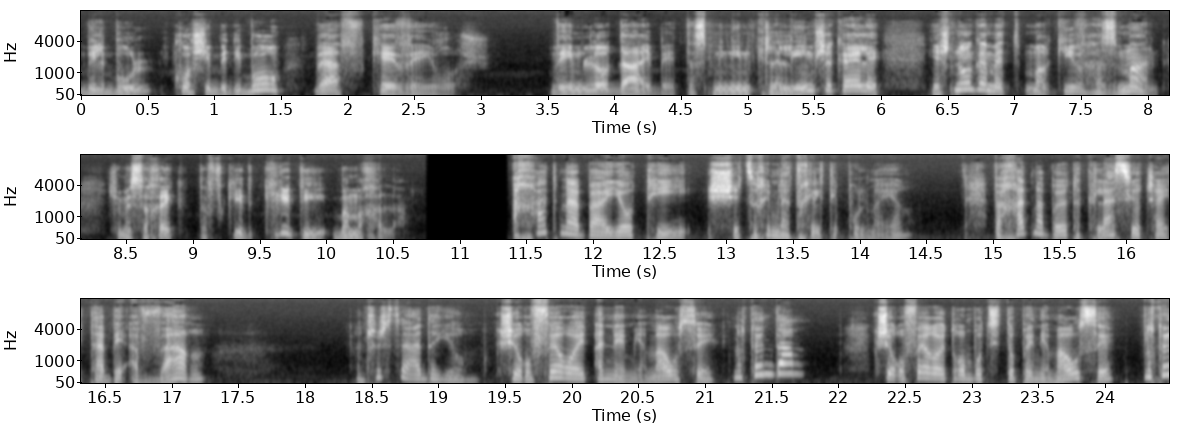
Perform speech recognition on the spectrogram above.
בלבול, קושי בדיבור ואף כאבי ראש. ואם לא די בתסמינים כלליים שכאלה, ישנו גם את מרכיב הזמן, שמשחק תפקיד קריטי במחלה. אחת מהבעיות היא שצריכים להתחיל טיפול מהר, ואחת מהבעיות הקלאסיות שהייתה בעבר, אני חושבת שזה עד היום. כשרופא רואה אנמיה, מה הוא עושה? נותן דם. כשרופא רואה טרומבוציטופניה, מה הוא עושה? נותן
